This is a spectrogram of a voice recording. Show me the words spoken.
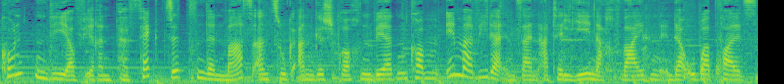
Kunden, die auf ihren perfekt sitzenden Maßanzug angesprochen werden, kommen immer wieder in sein Atelier nach Weiden in der Oberpfalz.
